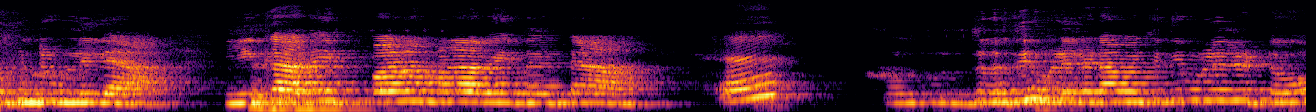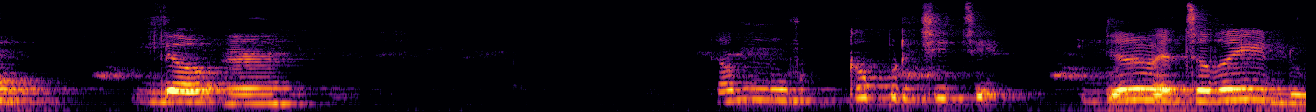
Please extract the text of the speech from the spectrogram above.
കൊണ്ട് ഉള്ളിലാ? ഈ കഥ ഇപ്പൊ നമ്മൾ അറിയുന്നത് കേട്ടാ? ധൃതി ഉള്ളിലിടാൻ പറ്റി നീ ഉള്ളിലിട്ടു? ഞാൻ മുറുക്ക പിടിച്ചിട്ട് വെച്ചതേ ഇല്ലു.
